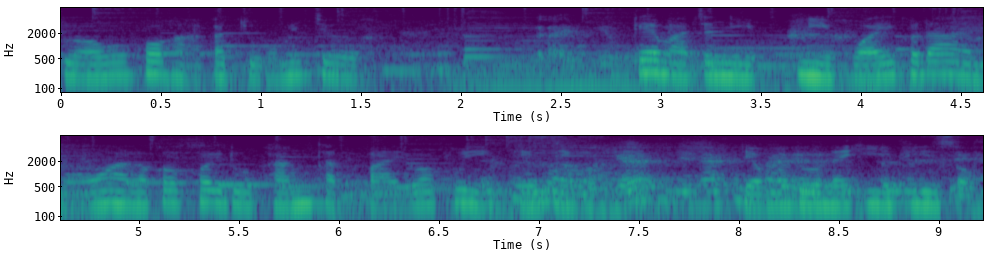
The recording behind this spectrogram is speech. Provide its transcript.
ชัวร์ว่าพ่อหากระจูไม่เจอ แก้มอาจจะหนีบหนีบไว้ก็ได้หมอว่าแล้วก็ค่อยดูครั้งถัดไปว่าผู้หญิงจริงๆไหมเดี๋ยวมาดูใน EP สอง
